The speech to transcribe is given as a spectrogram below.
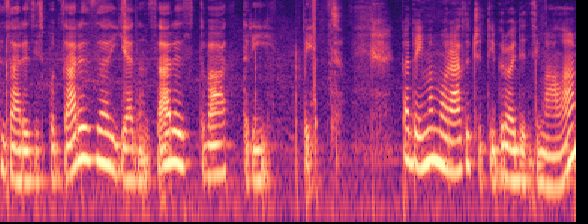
zarez ispod zareza, 1,235. Kada imamo različiti broj decimala,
